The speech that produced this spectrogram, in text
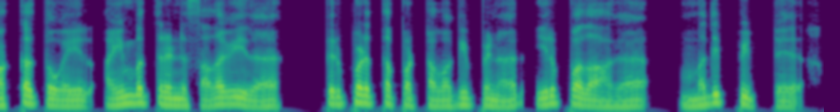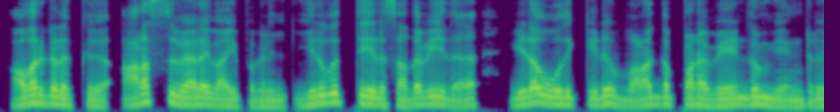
மக்கள் தொகையில் ஐம்பத்தி ரெண்டு சதவீத பிற்படுத்தப்பட்ட வகுப்பினர் இருப்பதாக மதிப்பிட்டு அவர்களுக்கு அரசு வேலை வாய்ப்புகளில் இருபத்தேழு சதவீத இடஒதுக்கீடு வழங்கப்பட வேண்டும் என்று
